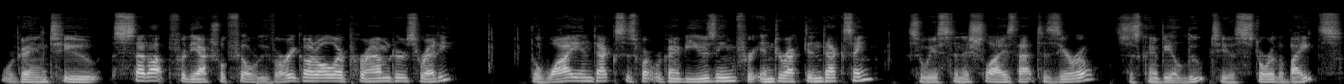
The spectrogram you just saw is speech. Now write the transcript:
we're going to set up for the actual fill. We've already got all our parameters ready. The Y index is what we're going to be using for indirect indexing. So we just initialize that to zero. It's just going to be a loop to store the bytes.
